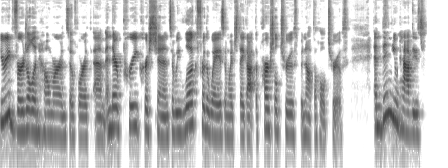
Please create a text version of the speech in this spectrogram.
you read Virgil and Homer and so forth, um, and they're pre-Christian, and so we look for the ways in which they got the partial truth, but not the whole truth. And then you have these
